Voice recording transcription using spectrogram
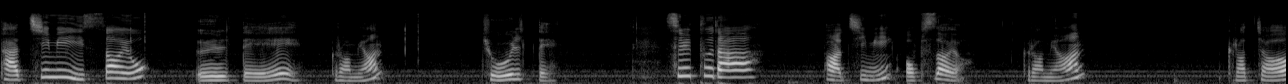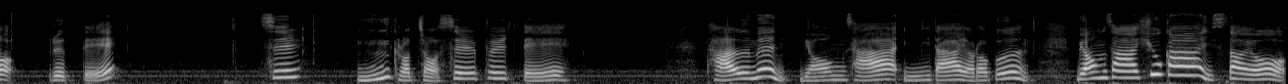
받침이 있어요. 을 때. 그러면 좋을 때. 슬프다. 받침이 없어요. 그러면 그렇죠. 르 때. 슬. 음, 그렇죠. 슬플 때. 다음은 명사입니다, 여러분. 명사 휴가 있어요.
